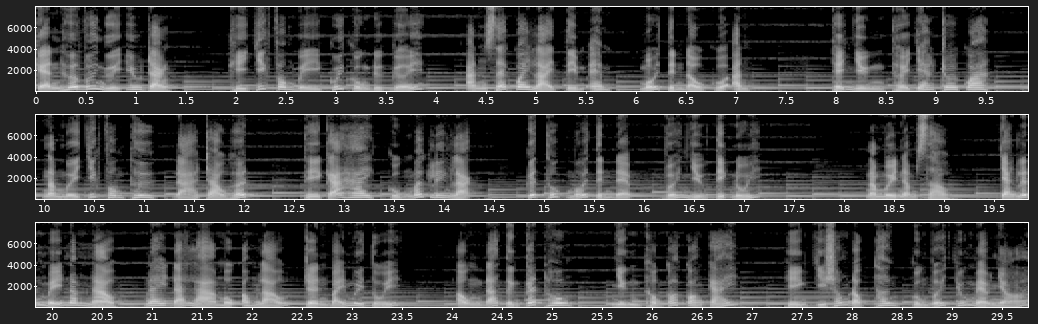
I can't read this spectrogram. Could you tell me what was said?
Ken hứa với người yêu rằng khi chiếc phong bì cuối cùng được gửi, anh sẽ quay lại tìm em, mối tình đầu của anh. Thế nhưng thời gian trôi qua, 50 chiếc phong thư đã trao hết, thì cả hai cũng mất liên lạc, kết thúc mối tình đẹp với nhiều tiếc nuối. 50 năm sau, chàng lính Mỹ năm nào nay đã là một ông lão trên 70 tuổi. Ông đã từng kết hôn nhưng không có con cái, hiện chỉ sống độc thân cùng với chú mèo nhỏ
